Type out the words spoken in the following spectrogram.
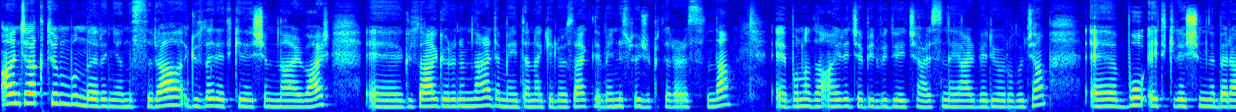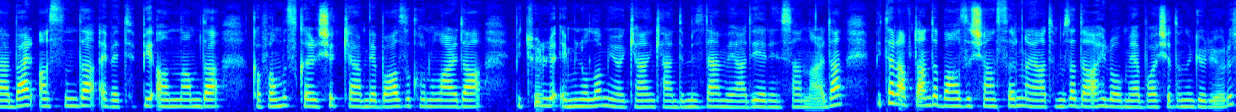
Ancak tüm bunların yanı sıra güzel etkileşimler var. Ee, güzel görünümler de meydana geliyor. Özellikle Venüs ve Jüpiter arasında. Ee, buna da ayrıca bir video içerisinde yer veriyor olacağım. Ee, bu etkileşimle beraber aslında evet bir anlamda kafamız karışıkken ve bazı konularda bir türlü emin olamıyorken kendimizden veya diğer insanlardan bir taraftan da bazı şansların hayatımıza dahil olmaya başladığını görüyoruz.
